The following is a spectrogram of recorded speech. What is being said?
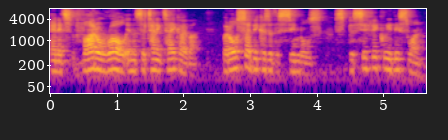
and its vital role in the Satanic takeover, but also because of the symbols, specifically this one,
